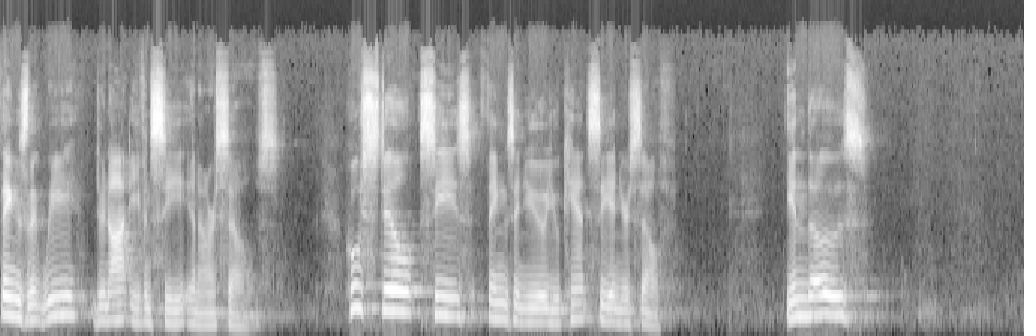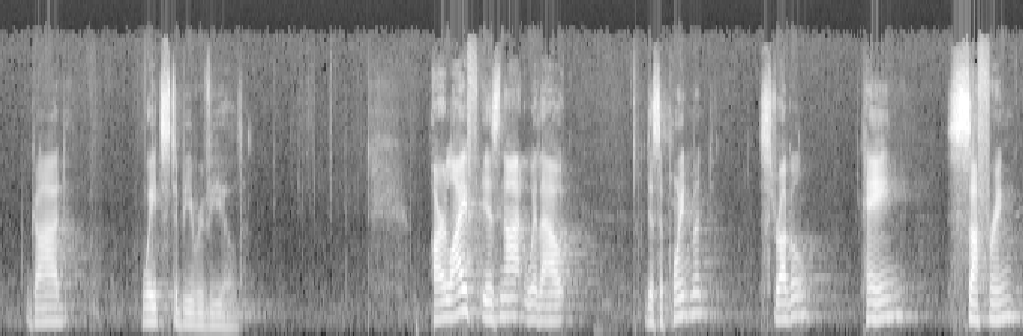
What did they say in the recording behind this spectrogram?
Things that we do not even see in ourselves. Who still sees things in you you can't see in yourself? In those God waits to be revealed. Our life is not without disappointment, struggle, pain, suffering.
